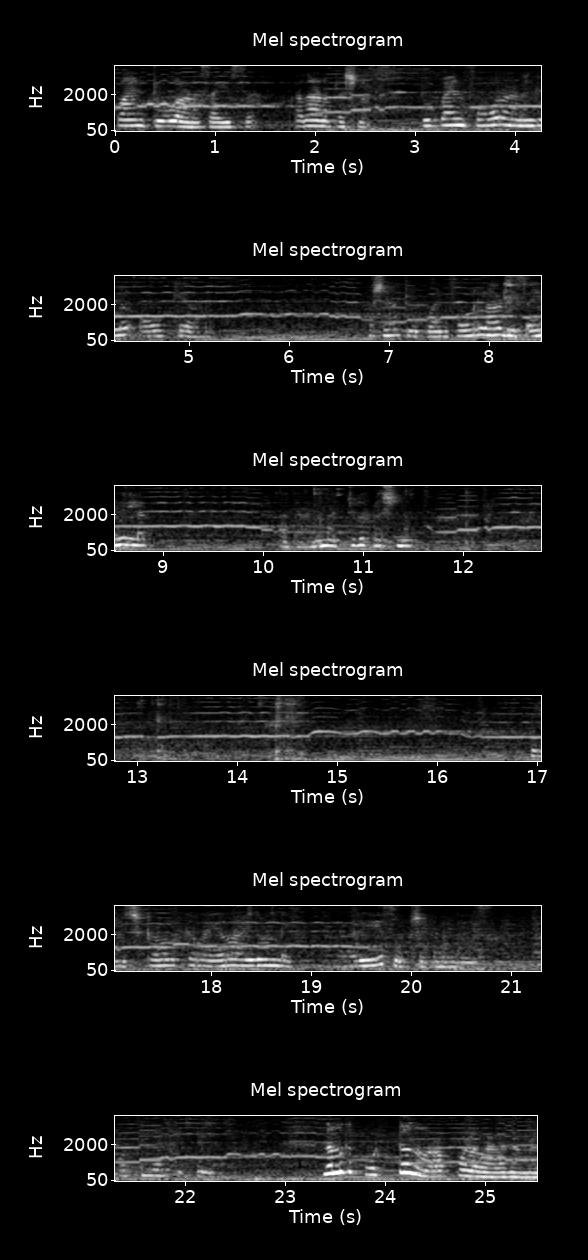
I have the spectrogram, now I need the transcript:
പോയിന്റ് ടു ആണ് സൈസ് അതാണ് പ്രശ്നം. ടു പോയിന്റ് ഫോർ ആണെങ്കിൽ ഓക്കെ ആണ്. പക്ഷെ ടു പോയിന്റ് ഫോറിൽ ആ ഡിസൈൻ ഇല്ല. അതാണ് മറ്റൊരു പ്രശ്നം. പീച്ച് കളറൊക്കെ റയർ ആയതുകൊണ്ടേ വളരെ സൂക്ഷിക്കണം ഗൈസ് പൊട്ടിയാൽ കിട്ടില്ല. നമുക്ക് പൊട്ടെന്ന് ഉറപ്പുള്ള വള നമ്മൾ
